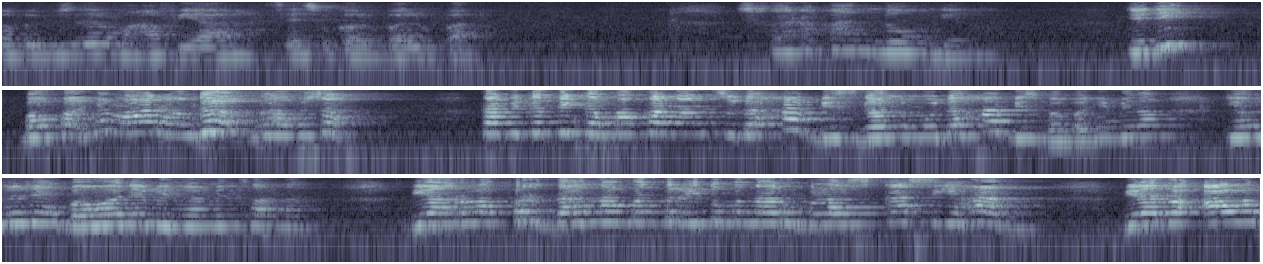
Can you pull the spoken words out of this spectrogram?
Bapak Ibu Saudara maaf ya saya suka lupa-lupa. Saudara kandung gitu. Jadi bapaknya marah. Enggak enggak usah tapi ketika makanan sudah habis gandum udah habis bapaknya bilang ya udah deh bawa deh Benyamin sana biarlah perdana menteri itu menaruh belas kasihan Biarlah Allah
